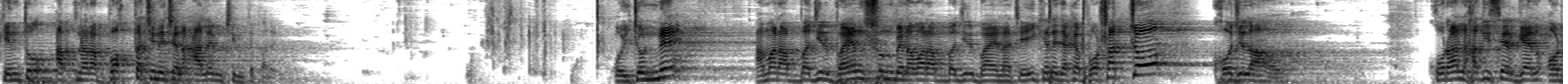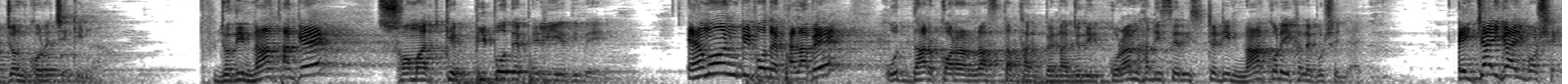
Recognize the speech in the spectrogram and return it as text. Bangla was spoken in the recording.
কিন্তু আপনারা বক্তা চিনেছেন, আলেম চিনতে পারেন। ওই জন্যে আমার আব্বাজির বায়ান শুনবেন, আমার আব্বাজির বায়ান আছে, এইখানে যাকে বসাচ্ছ, খোঁজ লাও কোরআন হাদিসের জ্ঞান অর্জন করেছে কিনা। যদি না থাকে, সমাজকে বিপদে ফেলিয়ে দিবে। এমন বিপদে ফেলাবে, উদ্ধার করার রাস্তা থাকবে না, যদি কোরআন হাদিসের স্টাডি না করে এখানে বসে যায়। এই জায়গায় বসে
